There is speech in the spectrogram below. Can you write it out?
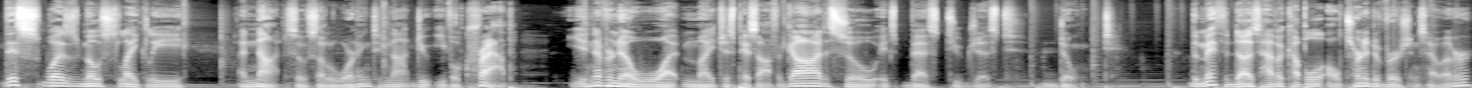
This was most likely a not so subtle warning to not do evil crap. You never know what might just piss off a god, so it's best to just don't. The myth does have a couple alternative versions, however,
